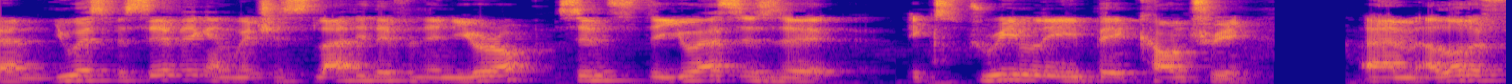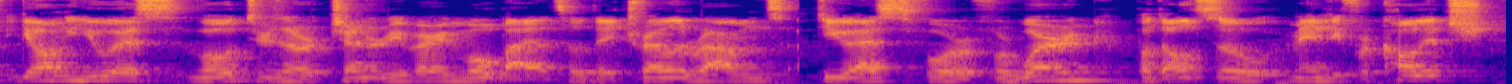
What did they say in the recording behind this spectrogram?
um, US specific and which is slightly different in Europe, since the US is a extremely big country. Um, a lot of young US voters are generally very mobile, so they travel around the US for, for work, but also mainly for college,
